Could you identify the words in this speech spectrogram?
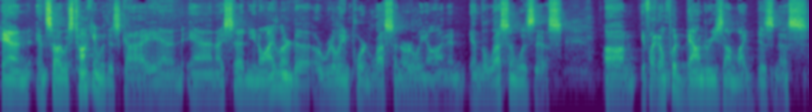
And and so I was talking with this guy and and I said, you know, I learned a, a really important lesson early on, and, and the lesson was this. Um, if I don't put boundaries on my business,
